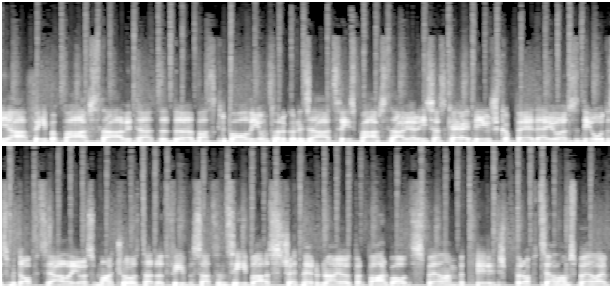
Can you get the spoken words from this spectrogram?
Jā, FIBA pārstāvi, tātad eh, basketbola jumta organizācijas pārstāvi arī saskaitījuši, ka pēdējos 20 oficiālajos mačos, tātad FIBA sacensībās, šeit nerunājot par pārbaudas spēlēm, bet tieši par oficiālām spēlēm,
